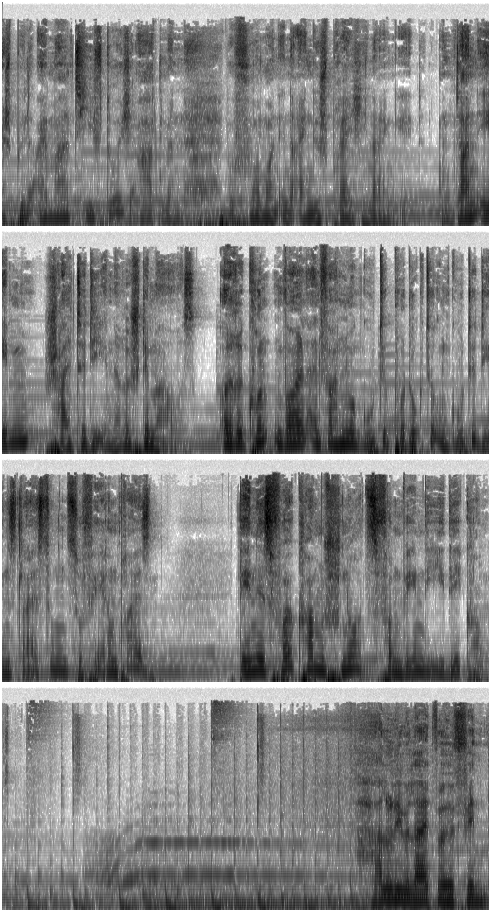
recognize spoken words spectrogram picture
Beispiel einmal tief durchatmen, bevor man in ein Gespräch hineingeht. Und dann eben schalte die innere Stimme aus. Eure Kunden wollen einfach nur gute Produkte und gute Dienstleistungen zu fairen Preisen. Denen ist vollkommen Schnurz, von wem die Idee kommt. Hallo liebe Leitwölfin,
